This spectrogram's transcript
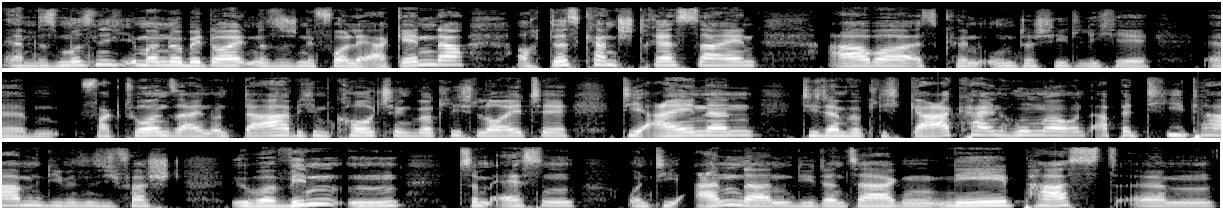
Ähm, das muss nicht immer nur bedeuten, das ist eine volle Agenda. Auch das kann Stress sein, aber es können unterschiedliche ähm, Faktoren sein. Und da habe ich im Coaching wirklich Leute, die einen, die dann wirklich gar keinen Hunger und Appetit haben, die müssen sich fast überwinden zum Essen. Und die anderen, die dann sagen, nee, passt, ähm,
